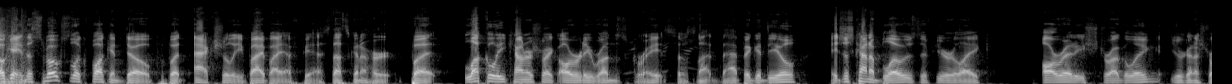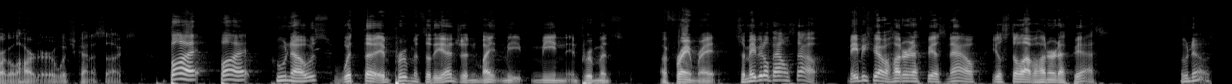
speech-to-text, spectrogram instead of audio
Okay, the smokes look fucking dope, but actually, bye bye FPS. That's gonna hurt. But luckily, Counter Strike already runs great, so it's not that big a deal. It just kind of blows if you're like already struggling. You're gonna struggle harder, which kind of sucks. But but who knows? With the improvements of the engine, might me- mean improvements of frame rate. So maybe it'll balance out. Maybe if you have 100 FPS now, you'll still have 100 FPS. Who knows?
